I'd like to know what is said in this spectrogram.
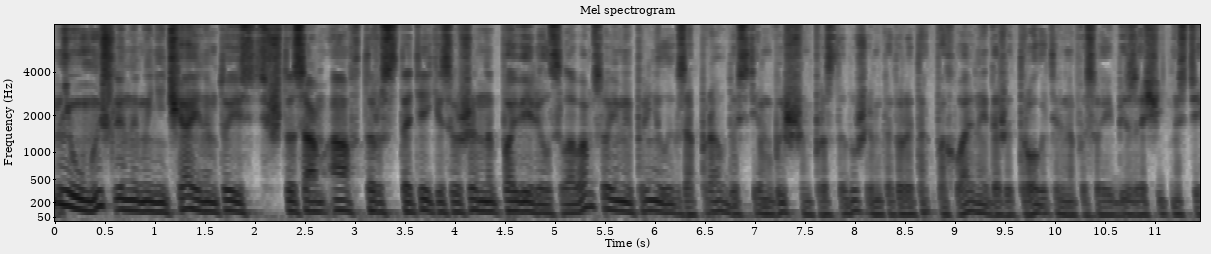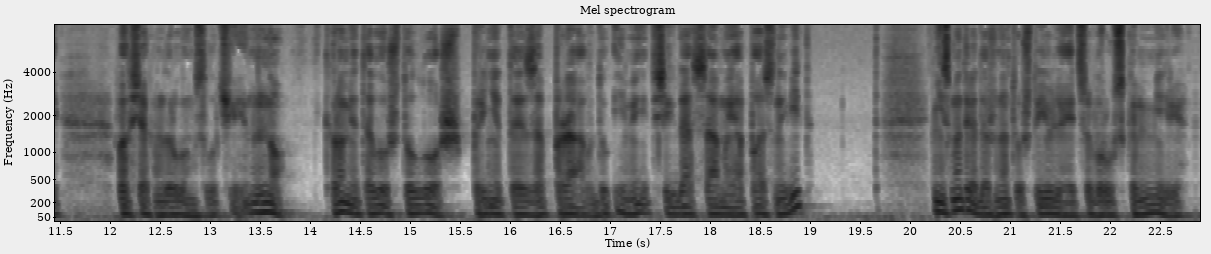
неумышленным и нечаянным, то есть, что сам автор статейки совершенно поверил словам своим и принял их за правду с тем высшим простодушием, которое так похвально и даже трогательно по своей беззащитности во всяком другом случае. Но, кроме того, что ложь, принятая за правду, имеет всегда самый опасный вид, несмотря даже на то, что является в русском мире –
